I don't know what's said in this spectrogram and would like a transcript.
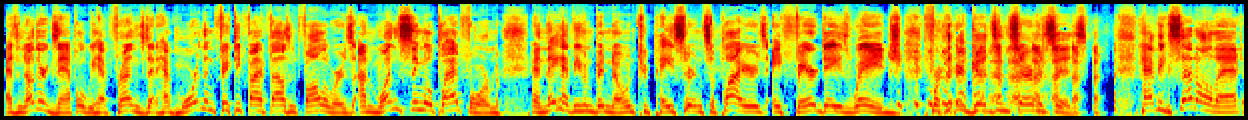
As another example, we have friends that have more than 55,000 followers on one single platform, and they have even been known to pay certain suppliers a fair day's wage for their goods and services. Having said all that,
